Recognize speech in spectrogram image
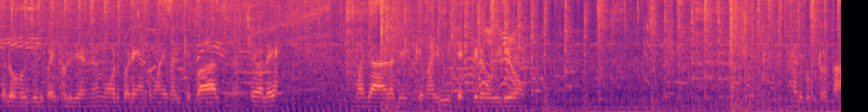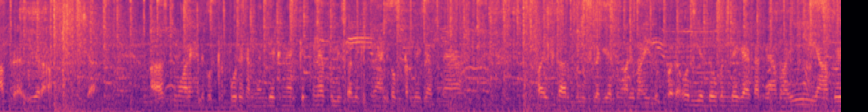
चलो, हो जाएगी भाई, थोड़ी देर में। मोड़ पड़े हैं तुम्हारे भाई के पास। अच्छे वाले। मज़ा आएगा देख के भाई। देखते रहो वीडियो हेलीकॉप्टर कहाँ पे है? अच्छा। आज तुम्हारे हेलीकॉप्टर पूरे करने देखने कितने पुलिस वाले कितने हेलीकॉप्टर लेके आते हैं। फाइव स्टार पुलिस लगी है तुम्हारे भाई के ऊपर। और ये दो बंदे क्या कर रहे हैं भाई? यहाँ पे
